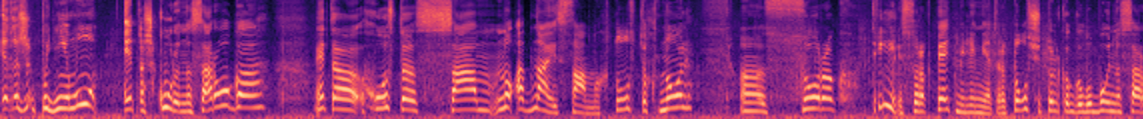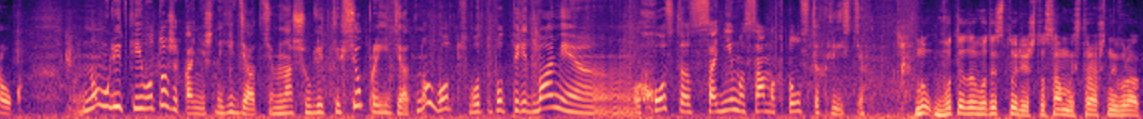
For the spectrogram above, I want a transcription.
Это же подниму, это шкура носорога, это хоста сам, ну, одна из самых толстых, 0, 43 или 45 миллиметров, толще только голубой носорог. Ну, улитки его тоже, конечно, едят. Наши улитки все проедят. Ну, вот, вот, вот перед вами э, хоста с одним из самых толстых листьев. Ну, вот эта вот история, что самый страшный враг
